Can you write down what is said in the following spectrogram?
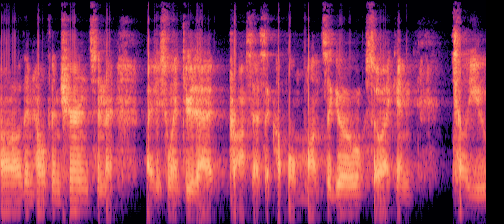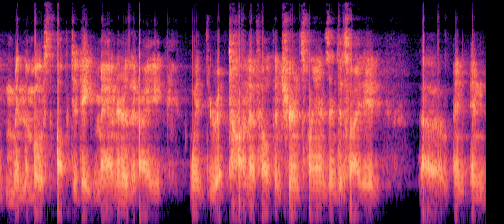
uh, than health insurance. And I, I just went through that process a couple months ago, so I can tell you in the most up to date manner that I went through a ton of health insurance plans and decided, uh, and, and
